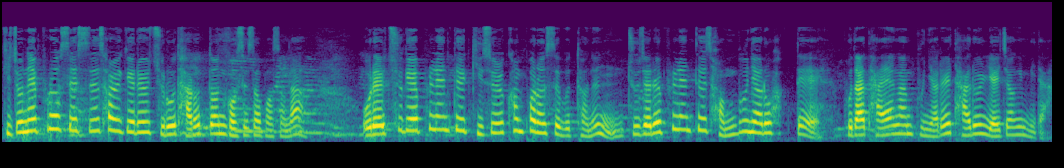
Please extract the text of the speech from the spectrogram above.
기존의 프로세스 설계를 주로 다뤘던 것에서 벗어나 올해 추계 플랜트 기술 컨퍼런스부터는 주제를 플랜트 전 분야로 확대, 보다 다양한 분야를 다룰 예정입니다.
